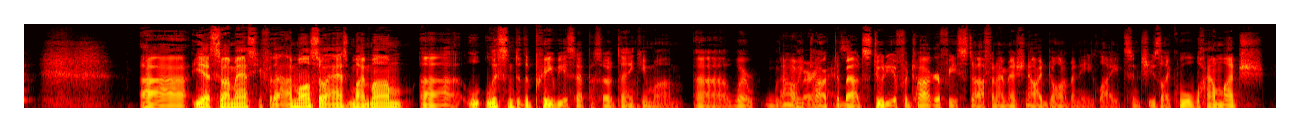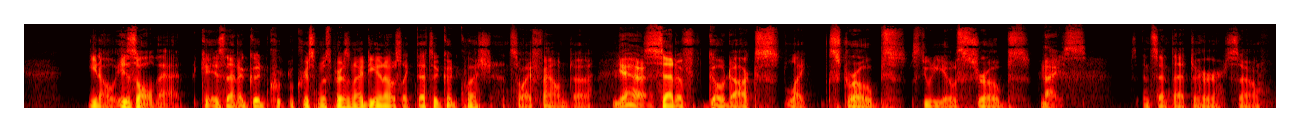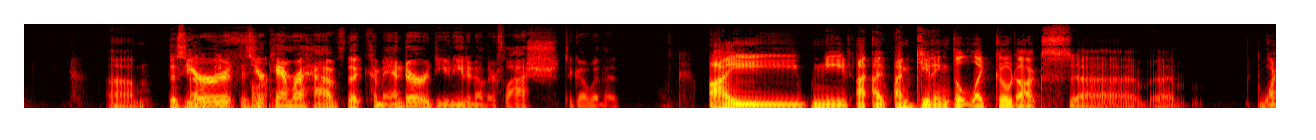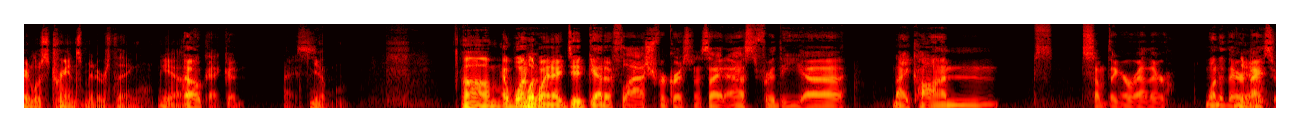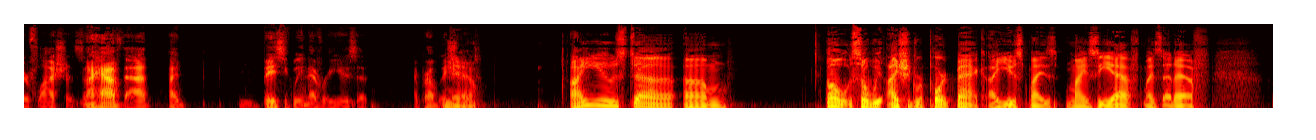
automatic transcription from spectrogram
Uh, yeah, so I'm asking for that. I'm also asked. My mom uh, listened to the previous episode. Thank you, mom. Uh, where w- Oh, we talked nice. about studio photography stuff, and I mentioned how I don't have any lights, and she's like, "Well, how much, you know, is all that? Is that a good Christmas present idea?" And I was like, "That's a good question." So I found a Yeah, set of Godox like strobes, studio strobes, nice. and sent that to her. So, um, Does your does your camera have the commander, or do you need another flash to go with it? I need. I, I I'm getting the like Godox uh, uh, wireless transmitter thing. Yeah. Oh, okay, good, nice. Yep. Um. At one what- point, I did get a flash for Christmas. I had asked for the uh, Nikon something or other, one of their Yeah. nicer flashes, and I have that. I basically never use it. I probably should. Yeah. I used. Uh, um. Oh, so we, I should report back. I used my my ZF, my ZF,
